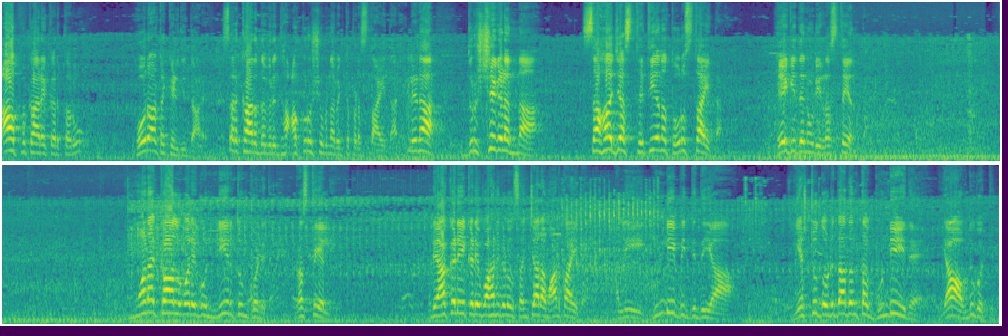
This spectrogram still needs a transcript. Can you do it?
ಆಪ್ ಕಾರ್ಯಕರ್ತರು ಹೋರಾಟಕ್ಕಿಳಿದಿದ್ದಾರೆ. ಸರ್ಕಾರದ ವಿರುದ್ಧ ಆಕ್ರೋಶವನ್ನು ವ್ಯಕ್ತಪಡಿಸ್ತಾ ಇದ್ದಾರೆ. ಇಲ್ಲಿನ ದೃಶ್ಯಗಳನ್ನ ಸಹಜ ಸ್ಥಿತಿಯನ್ನು ತೋರಿಸ್ತಾ ಇದ್ದಾರೆ. ಹೇಗಿದೆ ನೋಡಿ ರಸ್ತೆ ಅಂತ. ಮೊಣಕಾಲ್ವರೆಗೂ ನೀರು ತುಂಬಿಕೊಂಡಿದೆ ರಸ್ತೆಯಲ್ಲಿ. ನೋಡಿ ಆ ಕಡೆ ಈ ಕಡೆ ವಾಹನಗಳು ಸಂಚಾರ ಮಾಡ್ತಾ ಇದೆ. ಅಲ್ಲಿ ಗುಂಡಿ ಬಿದ್ದಿದೆಯಾ? ಎಷ್ಟು ದೊಡ್ಡದಾದಂಥ ಗುಂಡಿ ಇದೆ? ಯಾವುದು ಗೊತ್ತಿಲ್ಲ.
